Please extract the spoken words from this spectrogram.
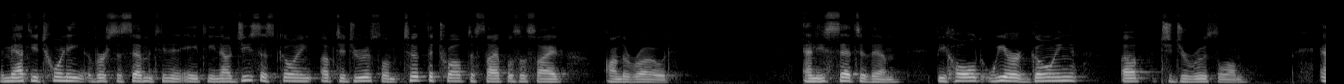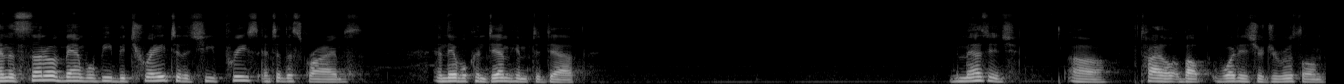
In Matthew 20, verses 17 and 18, now Jesus going up to Jerusalem took the twelve disciples aside on the road. And he said to them, Behold, we are going up to Jerusalem, and the Son of Man will be betrayed to the chief priests and to the scribes and they will condemn him to death. The message uh, title about what is your Jerusalem,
